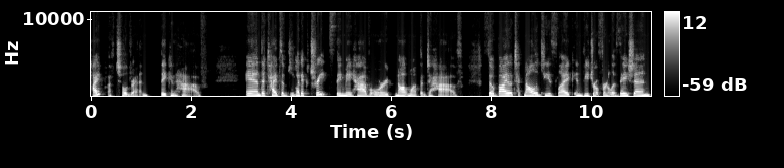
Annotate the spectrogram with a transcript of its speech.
type of children they can have and the types of genetic traits they may have or not want them to have. So, biotechnologies like in vitro fertilization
